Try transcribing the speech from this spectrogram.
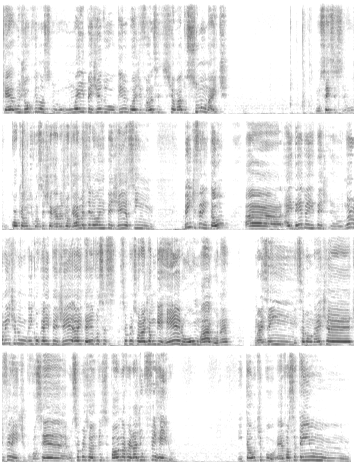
que é um jogo que lançou, um RPG do Game Boy Advance chamado Summon Night. Não sei se qualquer um de vocês chegaram a jogar, mas ele é um RPG assim bem diferentão. A, a ideia do RPG, normalmente no, em qualquer RPG, a ideia é você seu personagem é um guerreiro ou um mago, né? Mas em Summon Night é diferente. Tipo, você. O seu personagem principal é, na verdade, um ferreiro. Então, tipo, é, você tem um.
